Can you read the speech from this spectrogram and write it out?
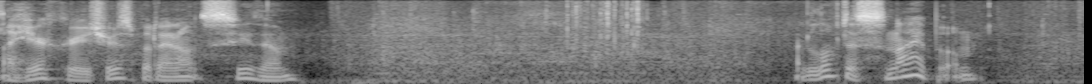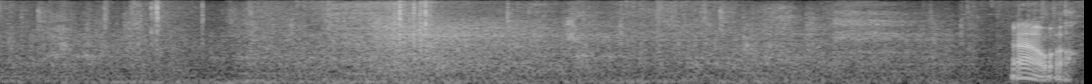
I hear creatures, but I don't see them. I'd love to snipe him. Ah, well.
